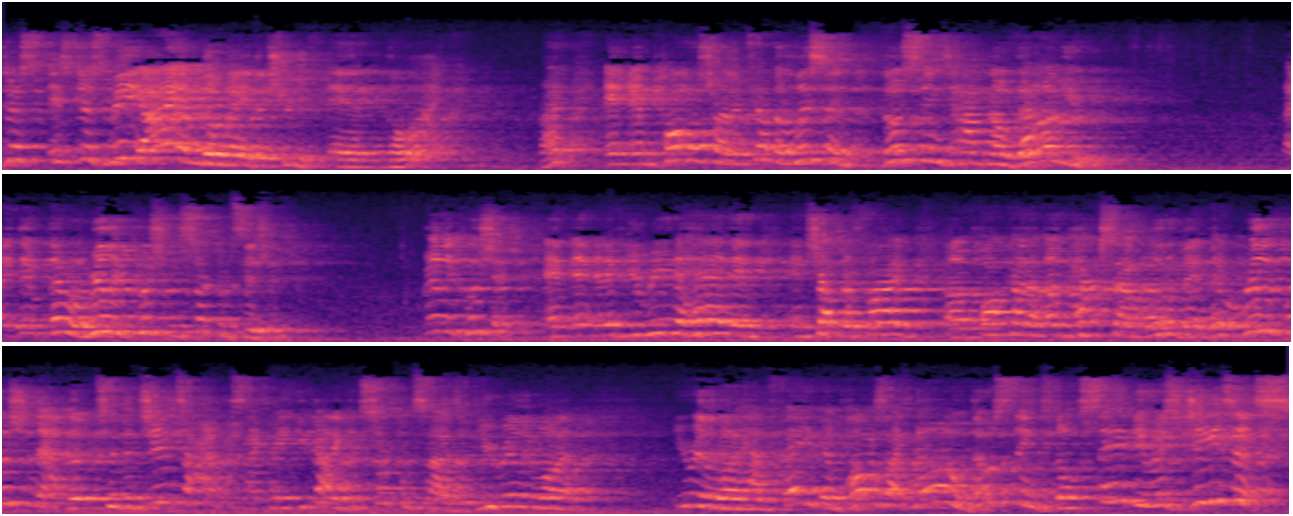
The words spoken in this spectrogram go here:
just it's just me. I am the way, the truth, and the life. Right? And, and Paul was trying to tell them, listen, those things have no value. Like they, they, were really pushing circumcision. Really pushing. And, and, and, if you read ahead in, in chapter 5, uh, Paul kind of unpacks that a little bit. They were really pushing that to, to the Gentiles. Like, man, you got to get circumcised if you really want to you really want to have faith. And Paul's like, no, those things don't save you. It's Jesus.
